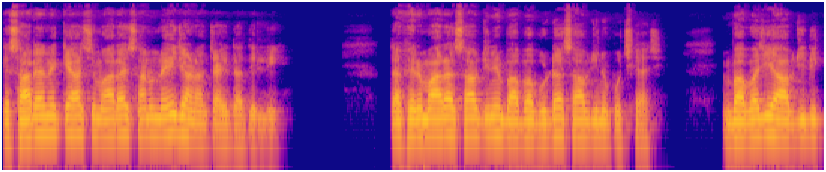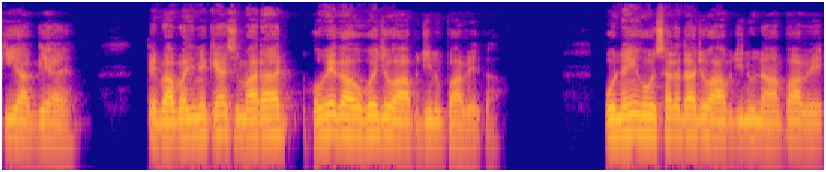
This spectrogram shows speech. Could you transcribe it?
ਤੇ ਸਾਰਿਆਂ ਨੇ ਕਿਹਾ ਸੀ, ਮਹਾਰਾਜ, ਸਾਨੂੰ ਨਹੀਂ ਜਾਣਾ ਚਾਹੀਦਾ ਦਿੱਲੀ। ਤਾਂ ਫਿਰ ਮਹਾਰਾਜ ਸਾਹਿਬ ਜੀ ਨੇ ਬਾਬਾ ਬੁੱਢਾ ਸਾਹਿਬ ਜੀ ਨੂੰ ਪੁੱਛਿਆ ਸੀ, ਬਾਬਾ ਜੀ ਆਪ ਜੀ ਦੀ ਕੀ ਆਗਿਆ ਹੈ? ਤੇ ਬਾਬਾ ਜੀ ਨੇ ਕਿਹਾ ਸੀ, ਮਹਾਰਾਜ, ਹੋਵੇਗਾ ਉਹ ਜੋ ਆਪ ਜੀ ਨੂੰ ਪਾਵੇਗਾ। ਉਹ ਨਹੀਂ ਹੋ ਸਕਦਾ ਜੋ ਆਪ ਜੀ ਨੂੰ ਨਾ ਪਾਵੇ।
